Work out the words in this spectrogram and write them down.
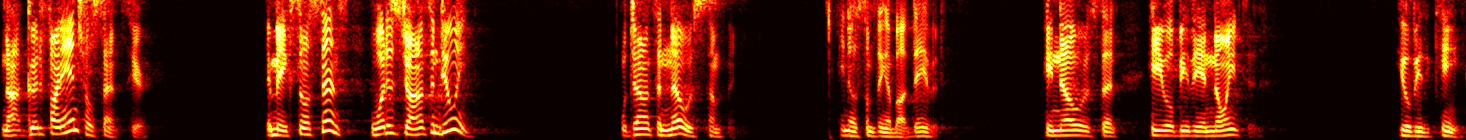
Not good financial sense here. It makes no sense. What is Jonathan doing? Well, Jonathan knows something. He knows something about David. He knows that he will be the anointed, he will be the king.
